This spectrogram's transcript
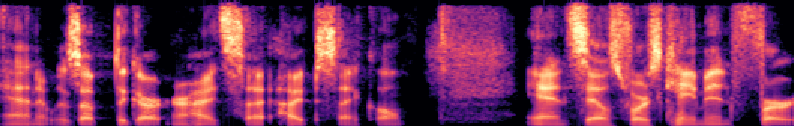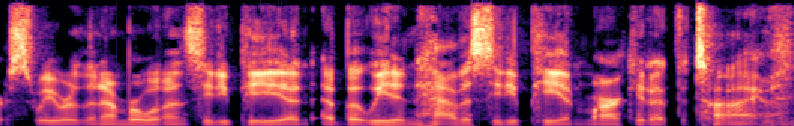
and it was up the Gartner hype cycle. And Salesforce came in first. We were the number one CDP, and, but we didn't have a CDP in market at the time.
